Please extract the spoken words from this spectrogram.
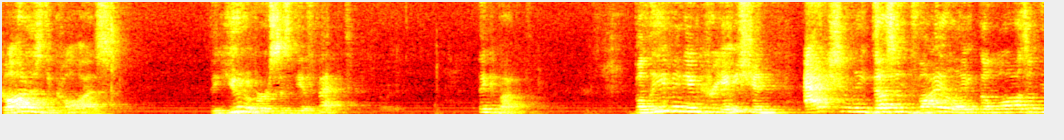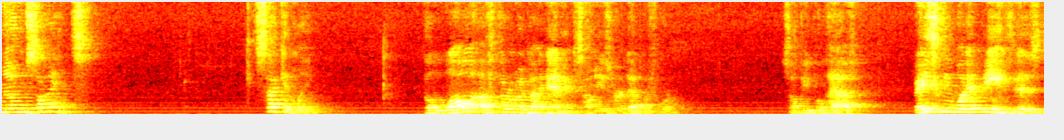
God is the cause, the universe is the effect. Think about it. Believing in creation actually doesn't violate the laws of known science. Secondly, the law of thermodynamics. How many have heard that before? Some people have. Basically, what it means is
